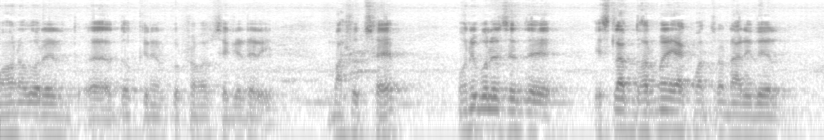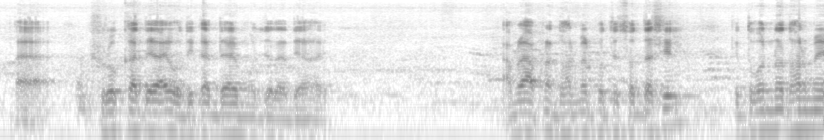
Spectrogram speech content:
মহানগরের দক্ষিণের কুপ্রভাব সেক্রেটারি মাসুদ সাহেব, উনি বলেছেন যে ইসলাম ধর্মে একমাত্র নারীদের সুরক্ষা দেওয়া হয় অধিকার দেওয়া হয় মর্যাদা দেওয়া হয়। আমরা আপনার ধর্মের প্রতি শ্রদ্ধাশীল। কিন্তু অন্য ধর্মে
